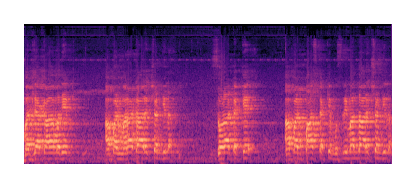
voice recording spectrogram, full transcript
मधल्या काळामध्ये आपण मराठा आरक्षण दिलं. सोळा टक्के आपण पाच टक्के मुस्लिमांना आरक्षण दिलं.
